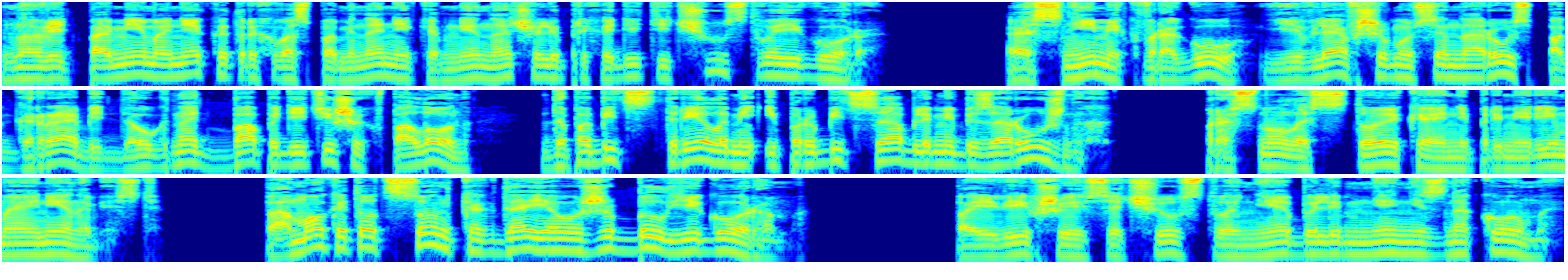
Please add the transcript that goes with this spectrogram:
Но ведь помимо некоторых воспоминаний ко мне начали приходить и чувства Егора. А с ними к врагу, являвшемуся на Русь пограбить, да угнать баб и детишек в полон, да побить стрелами и порубить саблями безоружных, проснулась стойкая непримиримая ненависть. Помог и тот сон, когда я уже был Егором. Появившиеся чувства не были мне незнакомы.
